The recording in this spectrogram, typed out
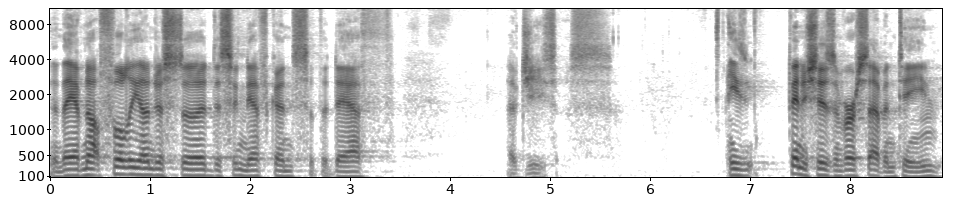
then they have not fully understood the significance of the death of Jesus. He finishes in verse 17.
